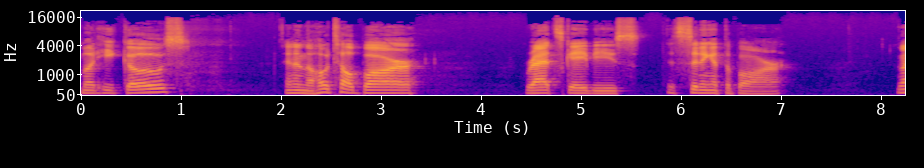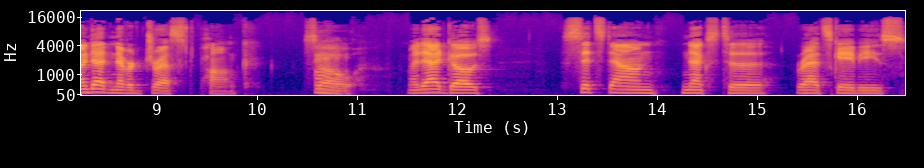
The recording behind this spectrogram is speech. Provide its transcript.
But he goes, and in the hotel bar, Rat Scabies is sitting at the bar. My dad never dressed punk. So my dad goes, sits down next to Rat Scabies,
